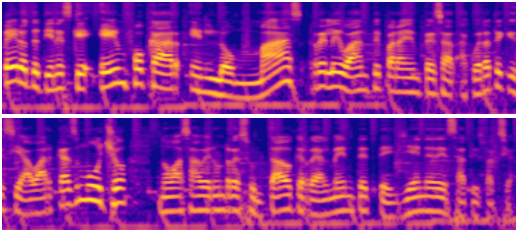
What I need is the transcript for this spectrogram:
pero te tienes que enfocar en lo más relevante para empezar. Acuérdate que si abarcas mucho, no vas a ver un resultado que realmente te llene de satisfacción.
